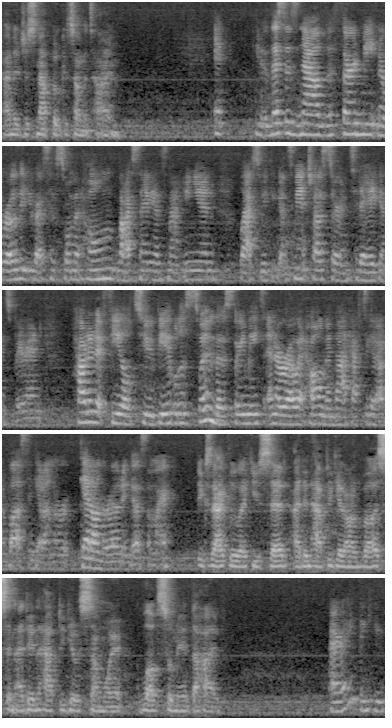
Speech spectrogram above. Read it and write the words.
kind of just not focus on the time. And, you know, this is now the third meet in a row that you guys have swum at home. Last night against Mount Union, last week against Manchester, and today against Behrend. How did it feel to be able to swim those three meets in a row at home and not have to get on a bus and get on the get on the road and go somewhere? Exactly like you said, I didn't have to get on a bus and I didn't have to go somewhere. Love swimming at the Hive. All right, thank you.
